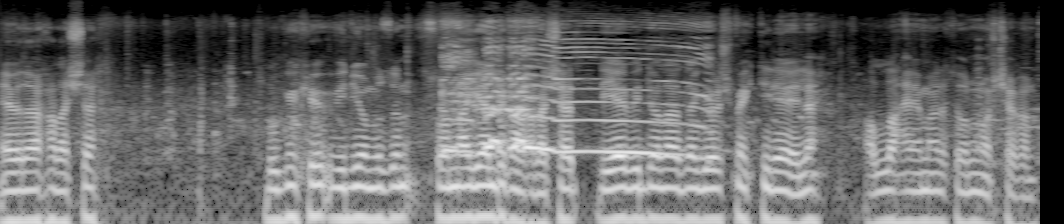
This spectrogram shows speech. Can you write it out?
Evet arkadaşlar. Bugünkü videomuzun sonuna geldik arkadaşlar. Diğer videolarda görüşmek dileğiyle. Allah'a emanet olun. Hoşçakalın.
